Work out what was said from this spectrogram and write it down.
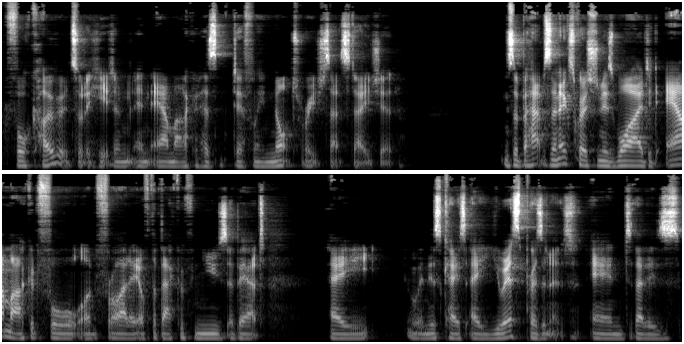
before COVID sort of hit, and, and our market has definitely not reached that stage yet. And so perhaps the next question is why did our market fall on Friday off the back of news about a, well, in this case, a US president, and that is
